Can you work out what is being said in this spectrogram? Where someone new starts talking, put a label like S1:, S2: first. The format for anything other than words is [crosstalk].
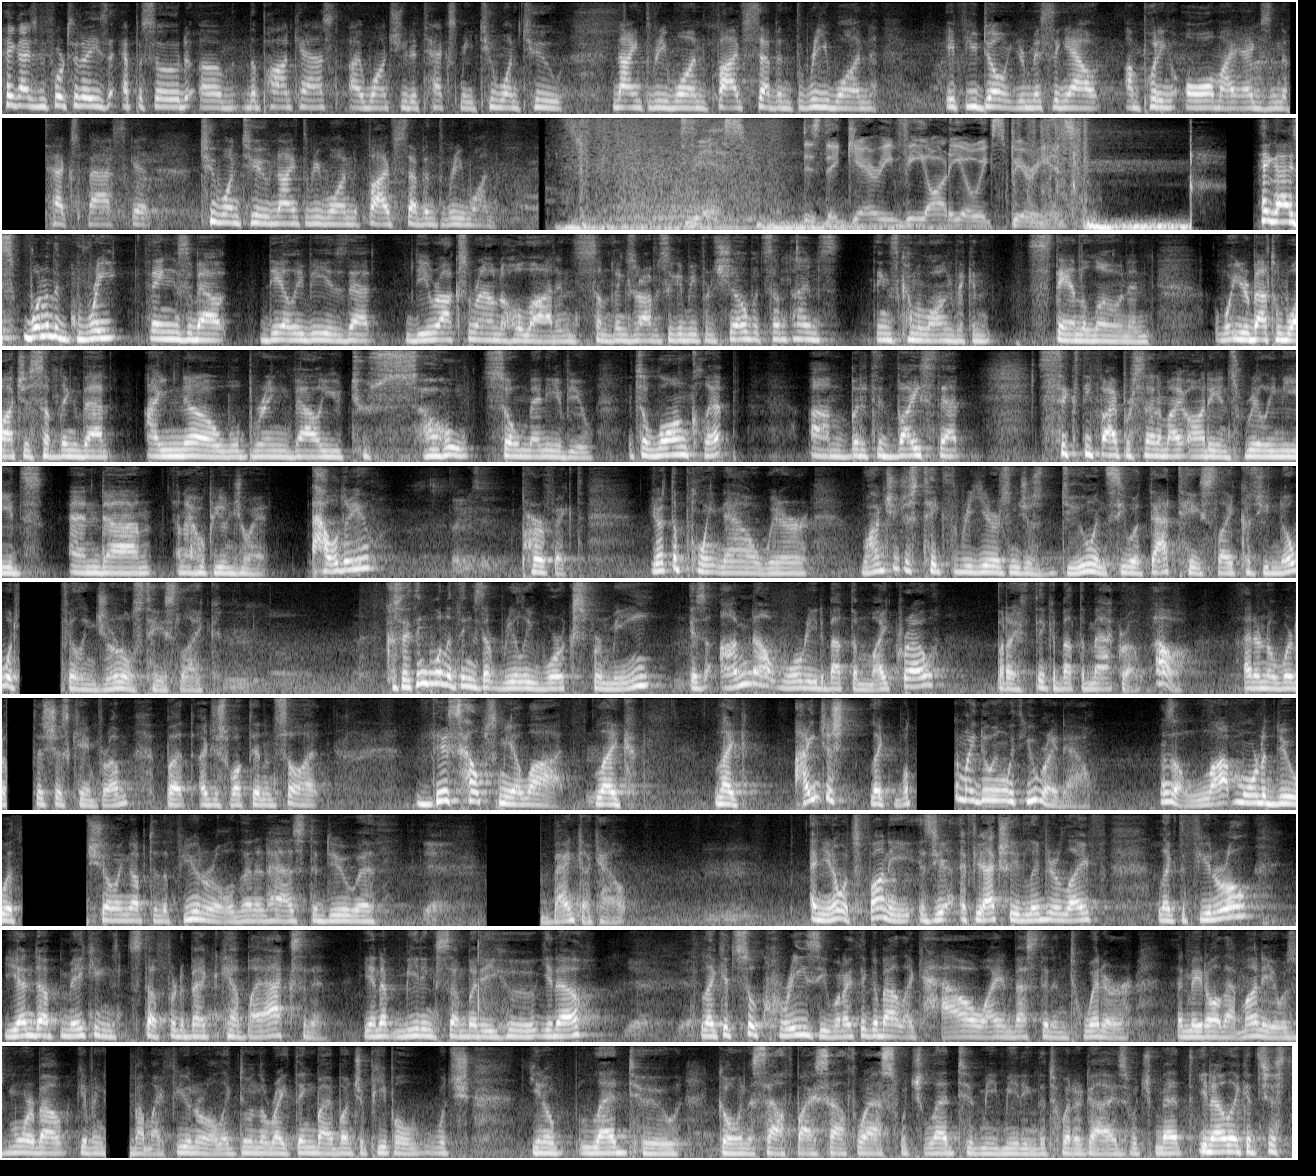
S1: Hey guys, before today's episode of the podcast, I want you to text me 212 931 5731. If you don't, you're missing out. I'm putting all my eggs in the text basket. 212 931 5731.
S2: This is the Gary Vee audio experience.
S1: Hey guys, one of the great things about DailyVee is that D Rock's around a whole lot, and some things are obviously gonna be for the show, but sometimes things come along that can stand alone. And what you're about to watch is something that I know will bring value to so, so many of you. It's a long clip, um, but it's advice that 65% of my audience really needs, and, um, and I hope you enjoy it. How old are you?
S3: 32.
S1: Perfect. You're at the point now where why don't you just take three years and just do and see what that tastes like because you know what filling journals taste like. Because I think one of the things that really works for me is I'm not worried about the micro, but I think about the macro. Oh, I don't know where the f- this just came from, but I just walked in and saw it. This helps me a lot. Like, like I just like what the am I doing with you right now? There's a lot more to do with showing up to the funeral than it has to do with
S3: Yeah.
S1: bank account. And you know what's funny is you, if you actually live your life like the funeral, you end up making stuff for the bank account by accident. You end up meeting somebody who, you know,
S3: Yeah. Yeah.
S1: like it's so crazy when I think about like how I invested in Twitter and made all that money. It was more about giving about my funeral, like doing the right thing by a bunch of people, which you know led to going to South by Southwest, which led to me meeting the Twitter guys, which met, you know, like it's just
